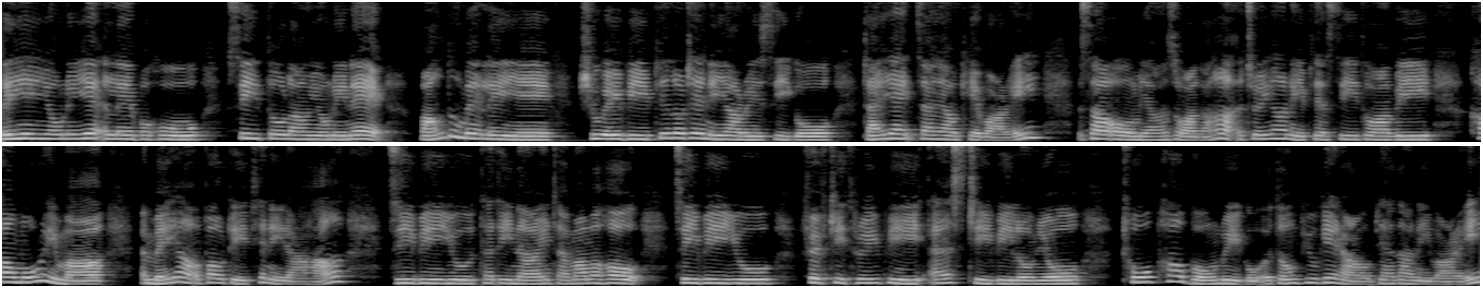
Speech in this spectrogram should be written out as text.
လေရင်ယုံတွေရဲ့အလဲပဟိုစီတိုလောင်ယုံတွေနဲ့ မောင်းသူမဲ့လေရင် UAV ပြစ်လွတ်တဲ့နေရာတွေစီကိုဓာတ်ရိုက်ကြားရောက်ခဲ့ပါတယ်။အဆောက်အုံများစွာကအကျွင်းကနေဖျက်ဆီးသွားပြီးခေါင်မိုးတွေမှာအမဲရောင်အပေါက်တွေဖြစ်နေတာဟာ GBU 39ဒါမှမဟုတ် GBU 53B STB လိုမျိုးထိုးဖောက်ပုံတွေကိုအသုံးပြုခဲ့တာကိုပြသနေပါတယ်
